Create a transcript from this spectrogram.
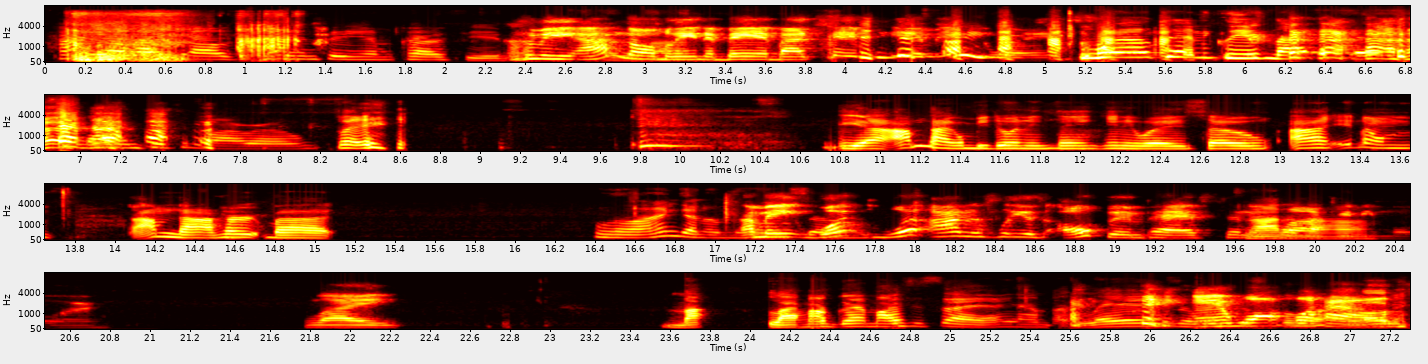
how y'all like y'all's 10 p.m. curfew? I mean, I'm normally in the bed by 10 p.m. anyway. Well, technically, it's not, it's not until tomorrow, but yeah, I'm not gonna be doing anything anyway. So I, it don't. I'm not hurt by it. Well, I ain't got no. I mean, so- what what honestly is open past 10 Not o'clock anymore? Like, My, like my grandma used to say, ain't nothing but legs and, and liquor Waffle store. House.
